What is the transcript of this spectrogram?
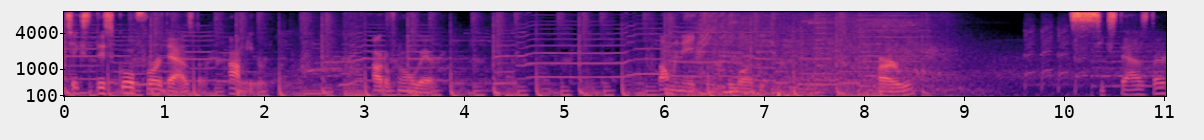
Six disco for Dazzler. Amir. Out of nowhere. Dominating the lobby. Are we? Six Dazzler?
